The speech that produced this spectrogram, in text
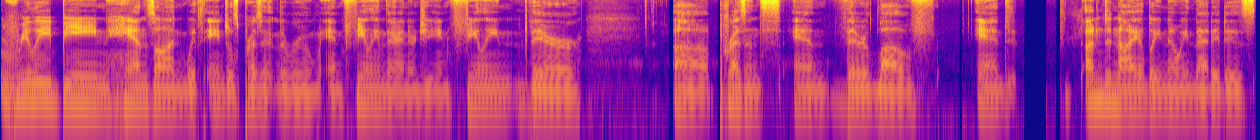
really being hands on with angels present in the room and feeling their energy and feeling their uh, presence and their love and undeniably knowing that it is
